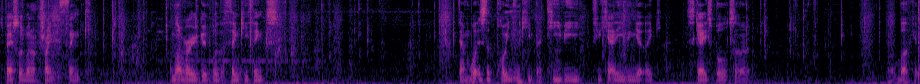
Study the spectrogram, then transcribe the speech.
Especially when I'm trying to think. I'm not very good with the thinky thinks. Damn, what is the point in keeping a TV if you can't even get like Sky Sports on it? Little bucket.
